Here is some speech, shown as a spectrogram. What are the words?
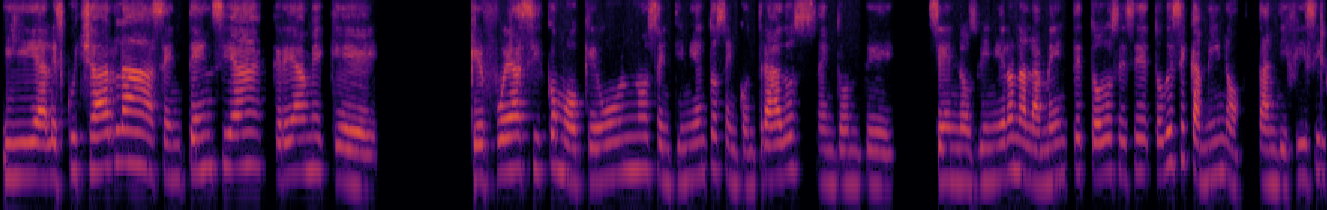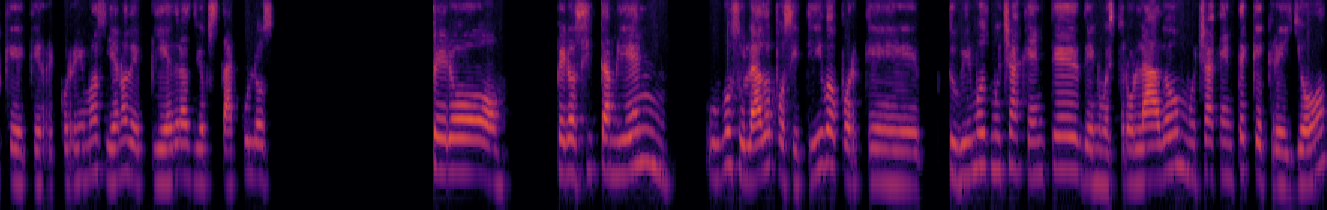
Y al escuchar la sentencia, créame que, que fue así como que unos sentimientos encontrados en donde se nos vinieron a la mente todos ese, todo ese camino tan difícil que, que recurrimos, lleno de piedras, de obstáculos. Pero, pero sí también hubo su lado positivo porque tuvimos mucha gente de nuestro lado, mucha gente que creyó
